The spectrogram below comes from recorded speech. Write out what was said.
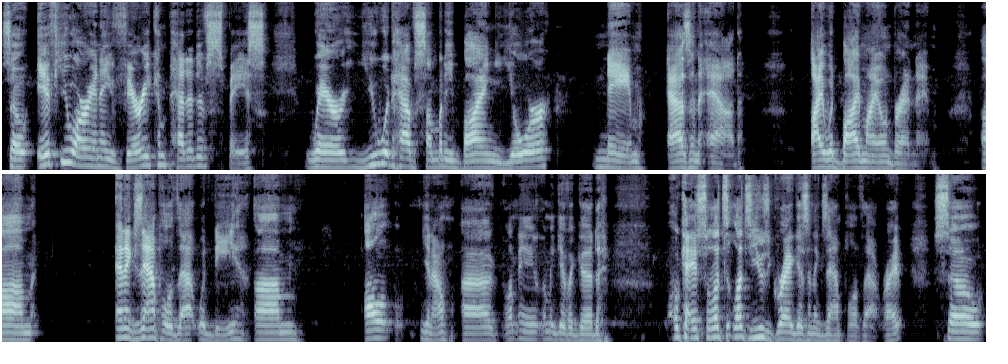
So if you are in a very competitive space where you would have somebody buying your name as an ad, I would buy my own brand name. Um, an example of that would be um, all you know. Uh, let me let me give a good okay, so let's let's use Greg as an example of that, right? So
